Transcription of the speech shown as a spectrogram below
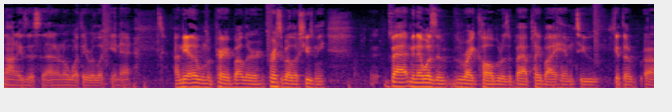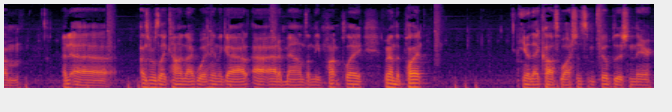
non-existent. I don't know what they were looking at. And the other one, with Perry Butler, Percy Butler, excuse me. Bad. I mean, that was the right call, but it was a bad play by him to get the um, an, uh, I suppose like contact with hitting the guy out, out of bounds on the punt play. I mean, on the punt, you know, that cost Washington some field position there.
